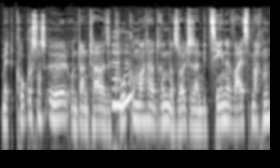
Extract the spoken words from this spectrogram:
mit Kokosnussöl und dann teilweise mhm. Kurkuma da drin. Das sollte dann die Zähne weiß machen.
